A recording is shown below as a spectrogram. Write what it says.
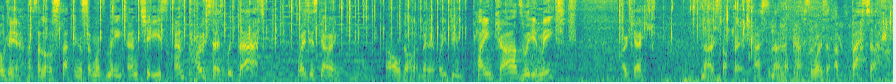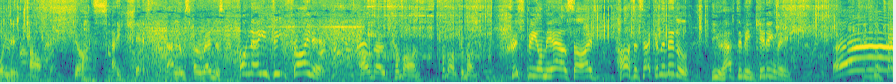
Oh dear, that's a lot of slapping of someone's meat and cheese and processed with that. Where's this going? Hold on a minute. What are you doing? Playing cards with your meat? Okay. No, stop it. Pasta? No, not pasta. What is that? A batter. What are you doing? Oh, for God's sake, it. That looks horrendous. Oh, now you're deep frying it. Oh, no, come on. Come on, come on. Crispy on the outside, heart attack in the middle. You have to be kidding me. Ah!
